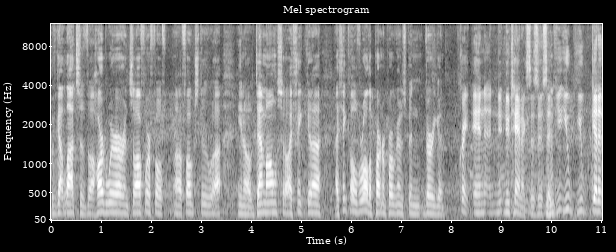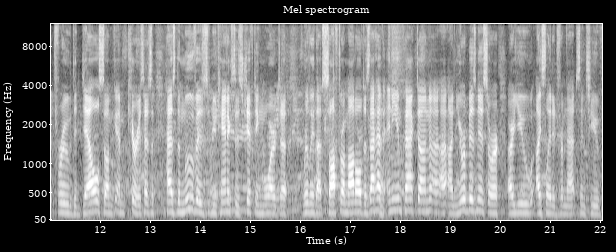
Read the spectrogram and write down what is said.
We've got lots of uh, hardware and software fo uh, folks to, you know, demo. So I think, I think overall the partner program's been very good. Great, and uh, Nutanix, as I said, mm -hmm. you, you, you get it through the Dell, so I'm, I'm curious, has, has the move as Nutanix is shifting more to really that software model, does that have any impact on, uh, on your business, or are you isolated from that since you've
